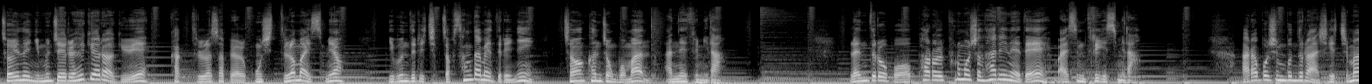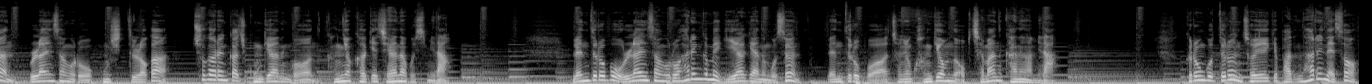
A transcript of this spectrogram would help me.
저희는 이 문제를 해결하기 위해 각 딜러사별 공식 딜러만 있으며 이분들이 직접 상담해 드리니 정확한 정보만 안내 드립니다. 랜드로버 8월 프로모션 할인에 대해 말씀드리겠습니다. 알아보신 분들은 아시겠지만 온라인상으로 공식 딜러가 추가 랜까지 공개하는 건 강력하게 제한하고 있습니다. 랜드로버 온라인상으로 할인 금액 이야기하는 곳은 랜드로버와 전혀 관계없는 업체만 가능합니다. 그런 곳들은 저희에게 받은 할인에서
